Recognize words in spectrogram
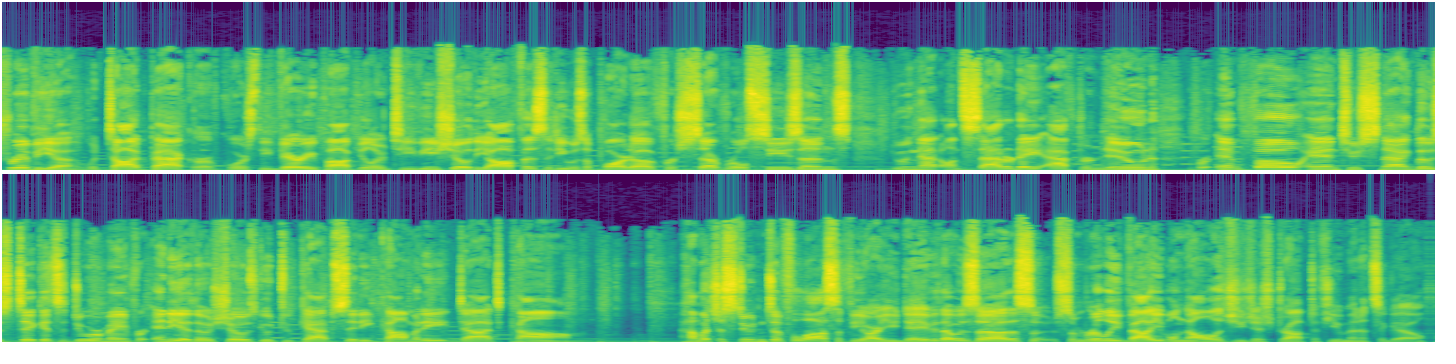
Trivia with Todd Packer. Of course, the very popular TV show The Office that he was a part of for several seasons. Doing that on Saturday afternoon. For info and to snag those tickets that do remain for any of those shows, go to capcitycomedy.com. How much a student of philosophy are you, David? That was uh, this some really valuable knowledge you just dropped a few minutes ago.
